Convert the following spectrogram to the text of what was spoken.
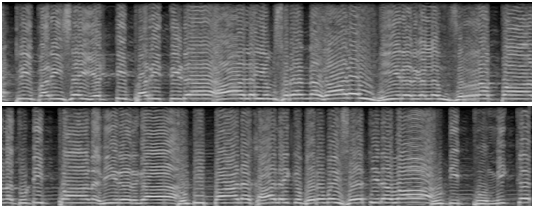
வெற்றி பரிசை எட்டி பறித்திட. காலையும் சிறந்த காலை. வீரர்களும் சிறப்பான துடிப்பான வீரர்கள். துடிப்பான காலைக்கு பெருமை சேர்த்திடவா? துடிப்பு மிக்க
